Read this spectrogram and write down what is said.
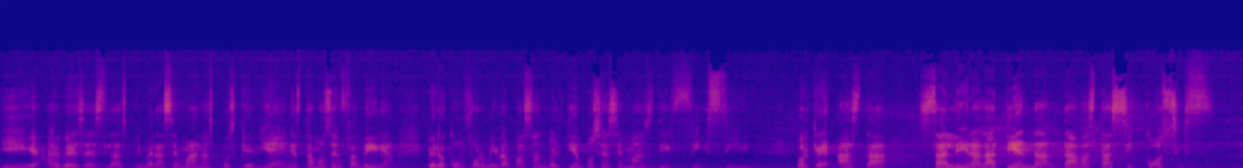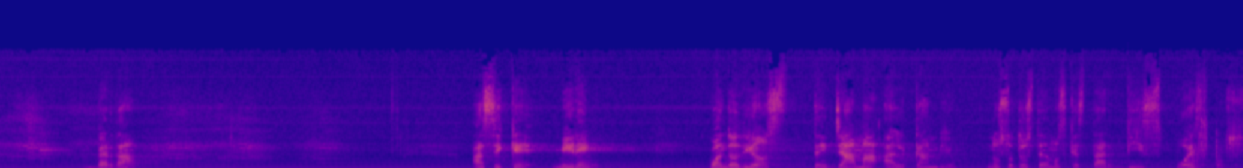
y a veces las primeras semanas, pues qué bien, estamos en familia, pero conforme iba pasando el tiempo se hace más difícil, porque hasta salir a la tienda daba hasta psicosis, ¿verdad? Así que miren, cuando Dios te llama al cambio, nosotros tenemos que estar dispuestos,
